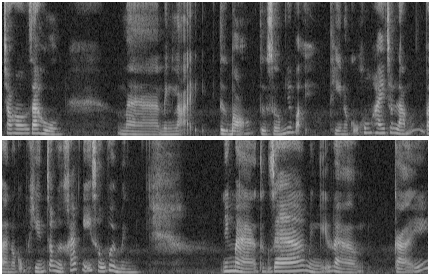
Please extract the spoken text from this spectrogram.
cho ra hồn. Mà mình lại từ bỏ từ sớm như vậy thì nó cũng không hay cho lắm và nó cũng khiến cho người khác nghĩ xấu về mình. Nhưng mà thực ra mình nghĩ là cái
